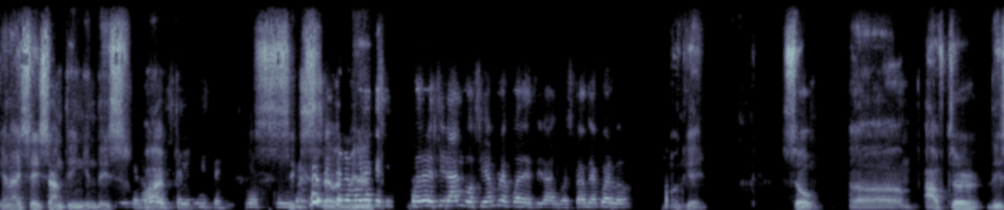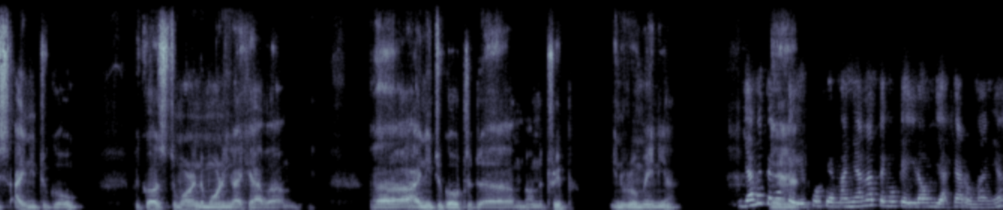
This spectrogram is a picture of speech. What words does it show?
can I say something in this Que no, five este, to este. Yes, please. six, Dice seven Neboya que minutes? si puede decir algo, siempre puede decir algo, ¿están de acuerdo? Okay. So, um, after this, I need to go because tomorrow in the morning I have, um, uh, I need to go to the, um, on the trip in Romania. Ya me tengo Eh. que ir porque mañana tengo que ir a un viaje a Rumania.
